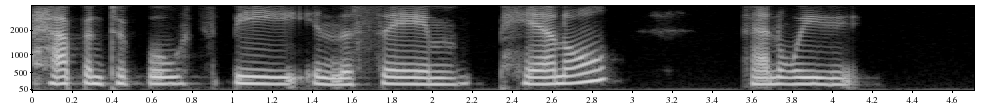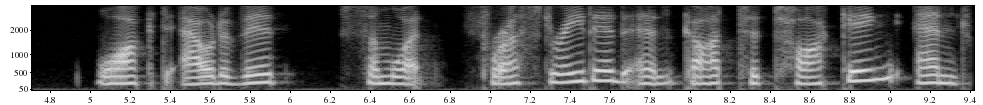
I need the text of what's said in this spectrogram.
happened to both be in the same panel, and we walked out of it somewhat frustrated and got to talking and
